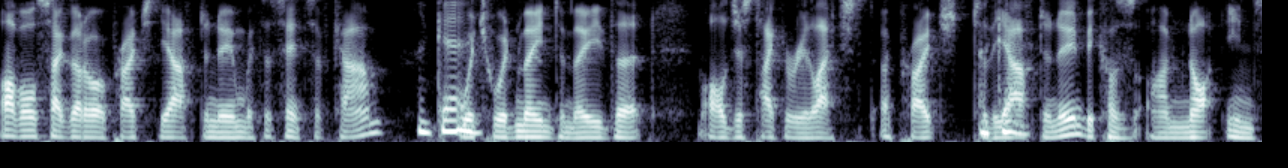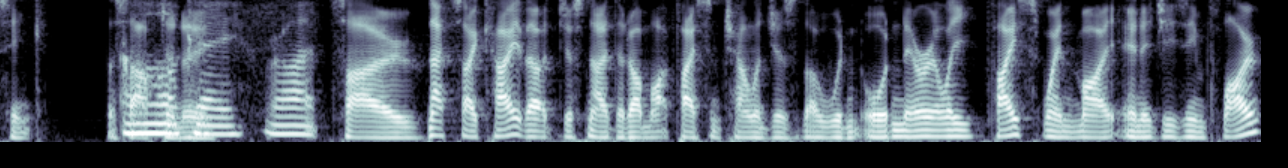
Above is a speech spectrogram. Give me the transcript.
I've also got to approach the afternoon with a sense of calm, Okay. which would mean to me that I'll just take a relaxed approach to the afternoon because I'm not in sync this Oh, afternoon. okay, right. So that's okay. Though just know that I might face some challenges that I wouldn't ordinarily face when my energy's in flow.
